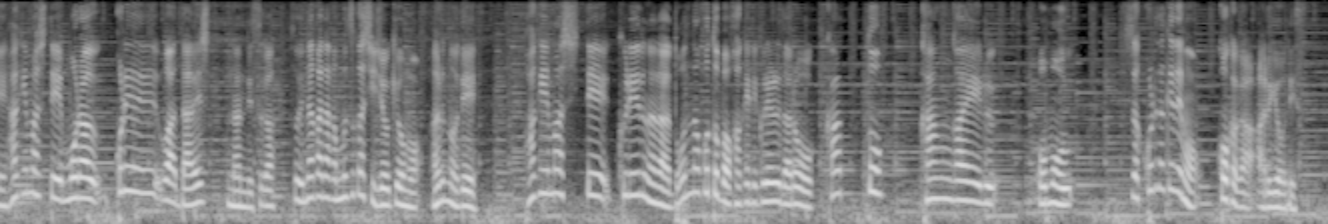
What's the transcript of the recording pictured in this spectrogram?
えー、励ましてもらう、これは大事なんですが、そういうなかなか難しい状況もあるので、励ましてくれるならどんな言葉をかけてくれるだろうかと考える、思う。実はこれだけでも効果があるようです。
